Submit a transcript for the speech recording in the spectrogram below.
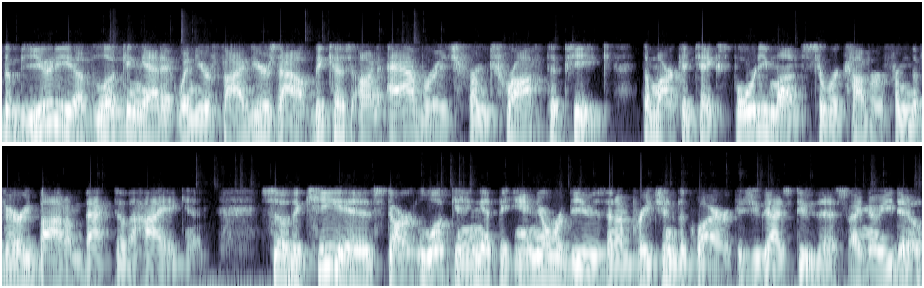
the beauty of looking at it when you're five years out, because on average, from trough to peak, the market takes 40 months to recover from the very bottom back to the high again. So the key is start looking at the annual reviews, and I'm preaching to the choir because you guys do this. I know you do.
